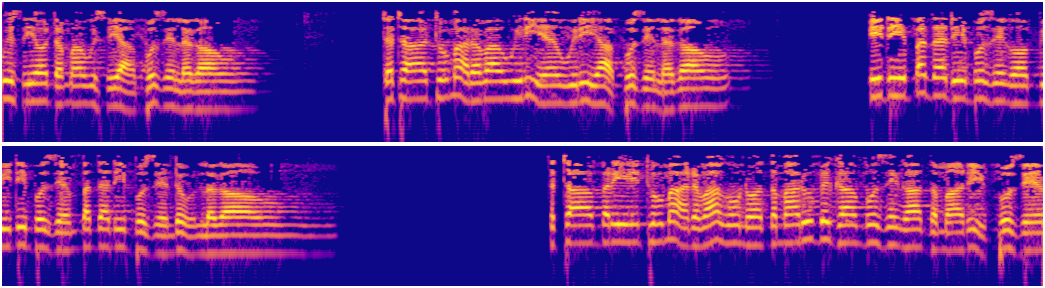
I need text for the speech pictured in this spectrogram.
ဝိစယောဓမ္မဝိစယဘုဇင်၎င်း တထာထုမရဘာဝိရိယံဝိရိယဘုဇင်၎င်းပိတိပတ္တတိဘုဇင်ကိုပိတိဘုဇင်ပတ္တတိဘုဇင်တို့၎င်းတထာပရိထုမတဘာကုံတော်တမာရုပိက္ခဘုဇင်ကတမာရိဘုဇင်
